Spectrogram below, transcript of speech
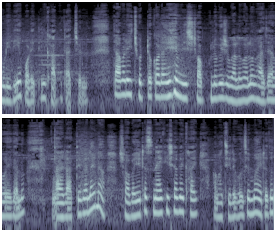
মুড়ি দিয়ে পরের দিন খাবে তার জন্য। তা আবার এই ছোট্ট কড়াইয়ে সবগুলো বেশ ভালো ভালো ভাজা হয়ে গেল। আর রাত্রেবেলায় না সবাই এটা স্ন্যাক হিসাবে খায়। আমার ছেলে বলছে, মা, এটা তো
